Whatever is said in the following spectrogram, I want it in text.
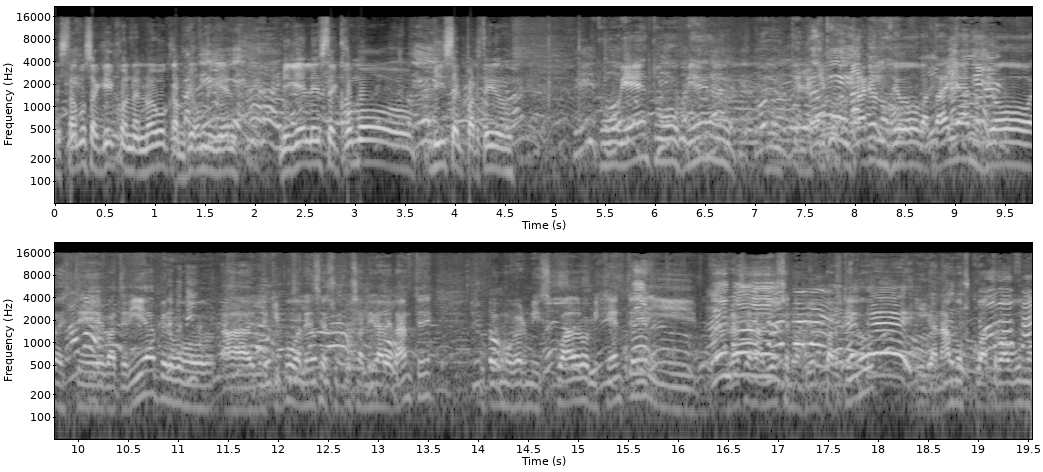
Estamos aquí con el nuevo campeón Miguel. Miguel, este, ¿cómo viste el partido? Estuvo bien, estuvo bien. El, equipo contrario nos dio batalla, nos dio este, batería, pero el equipo Valencia supo salir adelante, supo mover mis cuadros, mi gente y gracias a Dios se nos dio el partido y ganamos 4 a 1.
